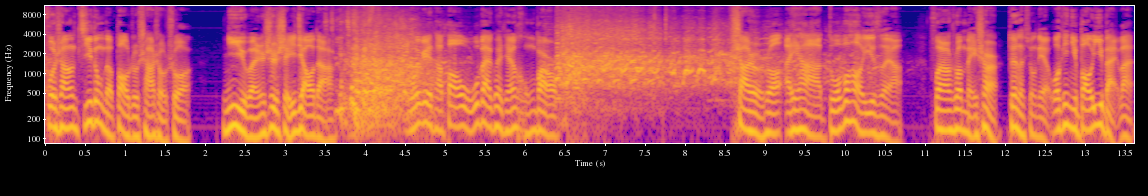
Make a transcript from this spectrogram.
富商激动地抱住杀手说：“你语文是谁教的？我给他包五百块钱红包。”杀手说：“哎呀，多不好意思呀。”富商说：“没事儿。对了，兄弟，我给你包一百万。”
